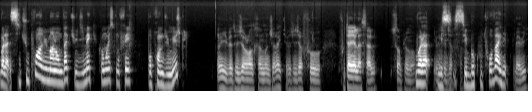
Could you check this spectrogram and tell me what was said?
voilà, si tu prends un humain lambda, que tu lui dis, mec, comment est-ce qu'on fait pour prendre du muscle? Oui, il va te dire l'entraînement direct, il va te dire faut, faut tailler à la salle, tout simplement. Voilà, mais c'est beaucoup trop vague. Ben oui.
